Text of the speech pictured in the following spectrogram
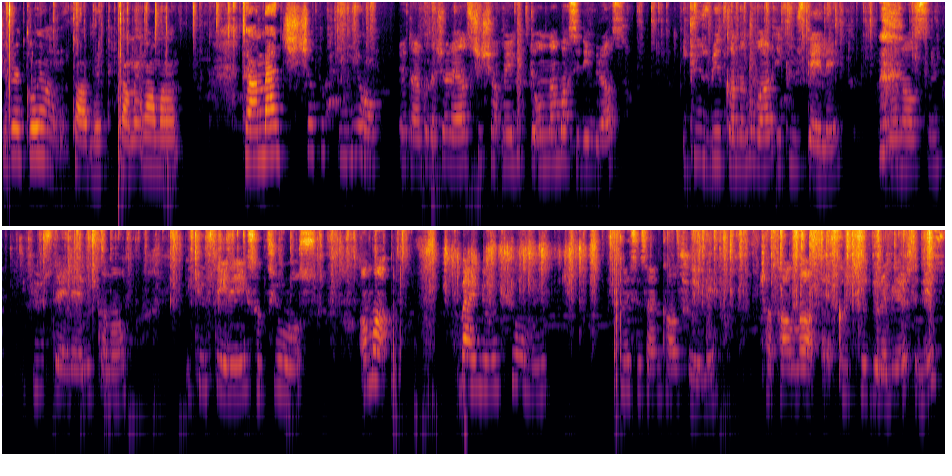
Şuraya koyalım tableti kameraman. Tamam ben çiş yapıp geliyorum. Evet arkadaşlar Ayaz şiş yapmaya gitti. Ondan bahsedeyim biraz. 200 bin kanalı var. 200 TL. Abone olsun. 200 TL'lik kanal. 200 TL'ye satıyoruz. Ama ben görüşüyor muyum? Neyse sen kal şöyle. Çatalla e, kaşığı görebilirsiniz.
